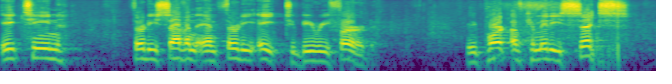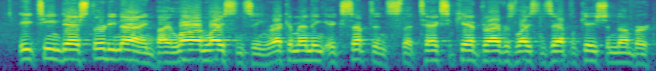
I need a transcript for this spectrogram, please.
18, 37, and 38 to be referred. Report of Committee 6, 18-39 by Law and Licensing, recommending acceptance that taxi cab driver's license application number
